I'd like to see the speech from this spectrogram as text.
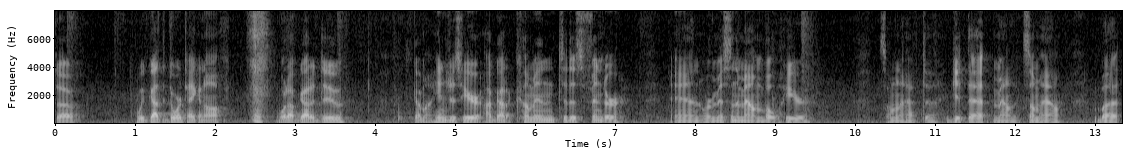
so we've got the door taken off. What I've got to do, got my hinges here. I've got to come into this fender and we're missing the mounting bolt here. So I'm gonna have to get that mounted somehow. But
